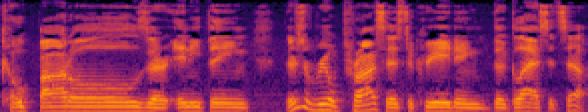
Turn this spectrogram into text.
Coke bottles or anything. There's a real process to creating the glass itself.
